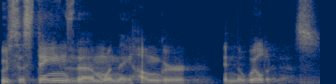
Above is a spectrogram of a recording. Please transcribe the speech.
who sustains them when they hunger in the wilderness.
